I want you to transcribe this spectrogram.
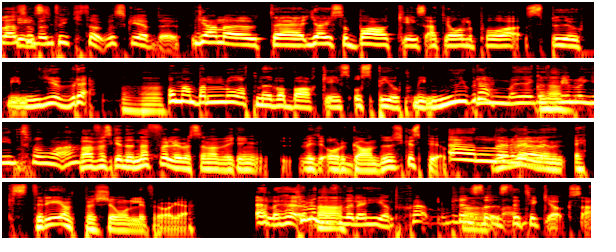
du bakis. upp en TikTok, vad skrev du? Jag la ut, eh, jag är så bakis att jag håller på att spy upp min njure. Och man bara låt mig vara bakis och spy upp min njure. Mm, jag har gått biologin tvåa. Varför ska dina följare bestämma vilken, vilket organ du ska spy upp? Eller Det är väl en extremt personlig fråga. Eller hur? Kan man inte Ja. få välja helt själv? Precis, det tycker jag också.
